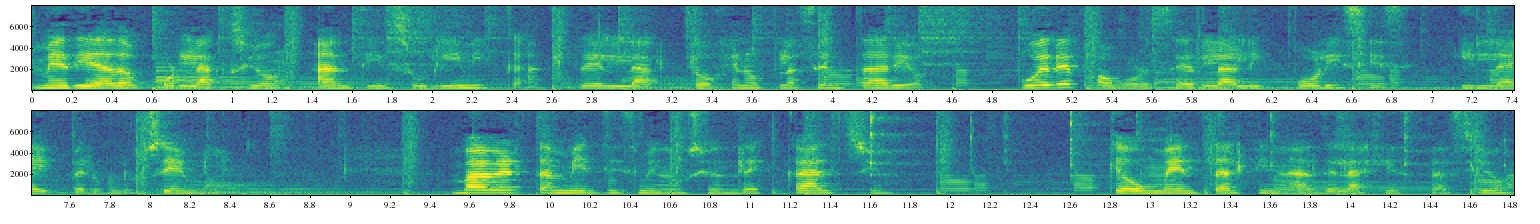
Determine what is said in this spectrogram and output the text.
mediado por la acción antiinsulínica del lactógeno placentario, puede favorecer la lipólisis y la hiperglucemia. Va a haber también disminución de calcio, que aumenta al final de la gestación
